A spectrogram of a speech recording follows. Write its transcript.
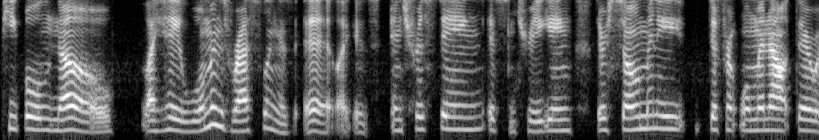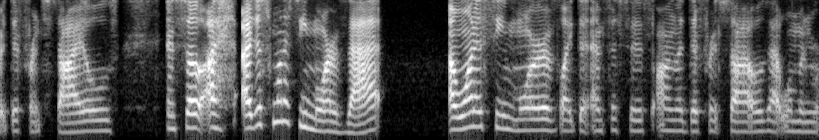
people know like hey women's wrestling is it like it's interesting it's intriguing. There's so many different women out there with different styles and so i i just want to see more of that. I want to see more of like the emphasis on the different styles that women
